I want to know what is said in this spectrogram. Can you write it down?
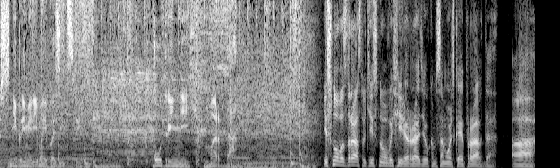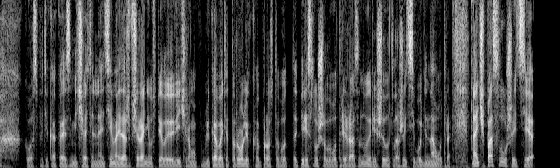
с непримиримой позицией. Утренний Мардан. И снова здравствуйте, и снова в эфире радио «Комсомольская правда». Ах, Господи, какая замечательная тема. Я даже вчера не успел ее вечером опубликовать, этот ролик. Просто вот переслушал его три раза, ну и решил отложить сегодня на утро. Значит, послушайте,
